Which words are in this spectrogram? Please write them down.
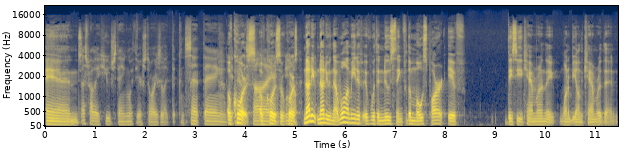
and That's probably a huge thing with your stories, like the consent thing. Of course, it of course, of course. know. Not even not even that. Well, I mean, if, if with a news thing, for the most part, if they see a camera and they want to be on the camera, then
